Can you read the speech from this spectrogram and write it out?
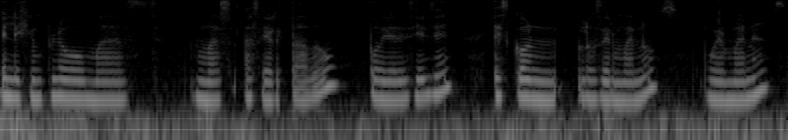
el ejemplo más más acertado, podría decirse, es con los hermanos o hermanas,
